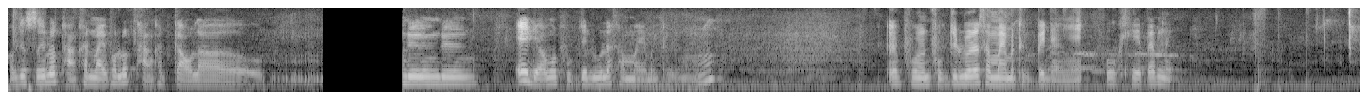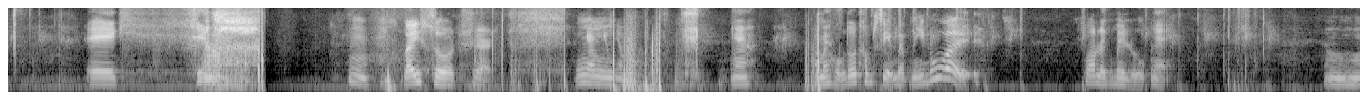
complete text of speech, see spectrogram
ผมจะซื้อรถถังคันใหม่เพราะรถถังคันเก่าเราดึงดึงเอ๊ะเดี๋ยวมันผมจะรู้แล้วทำไมมันถึงเออผมผมจะรู้แล้วทำไมมันถึงเป็นอย่างนี้ โอเคแป๊บหนึ่งเอ๊ะอืมไลฟ์สดใช่ยำยำยำไง ทำไมผมต้องทำเสียงแบบนี้ด้วย เพราะอะไรก็ไม่รู้ไง อือฮึ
